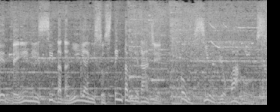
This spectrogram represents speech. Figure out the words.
CBN Cidadania e Sustentabilidade, com Silvio Barros.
